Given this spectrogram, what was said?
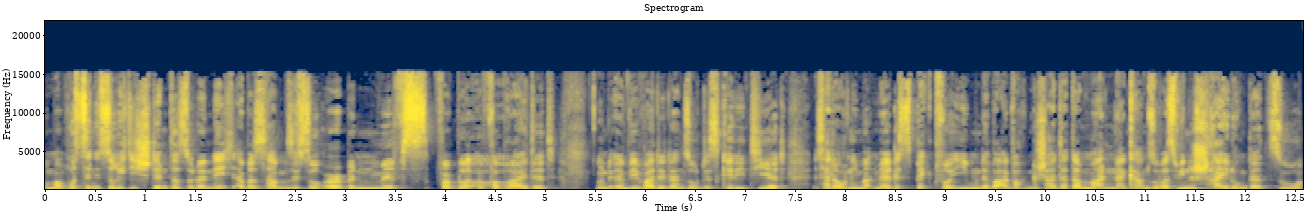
Und man wusste nicht so richtig, stimmt das oder nicht, aber es haben sich so Urban Myths äh, verbreitet. Und irgendwie war der dann so diskreditiert. Es hatte auch niemand mehr Respekt vor ihm und er war einfach ein gescheiterter Mann. Dann kam sowas wie eine Scheidung dazu.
